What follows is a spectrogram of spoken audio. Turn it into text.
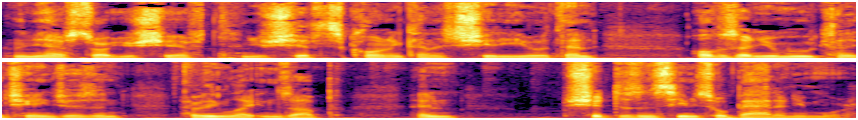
and then you have to start your shift, and your shift's going kind of shitty. But then all of a sudden your mood kind of changes and everything lightens up, and shit doesn't seem so bad anymore.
